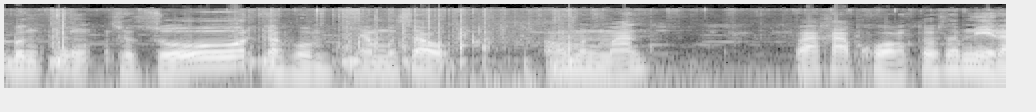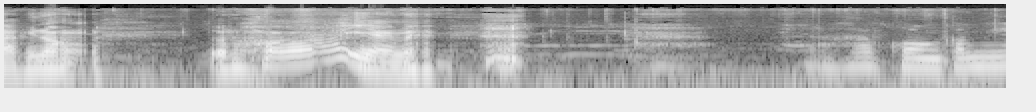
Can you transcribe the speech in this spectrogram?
เบิ้งกุ้งสดๆกับผมยามมื้อเช้าเอามันมันปลาคาบของตัวซ้ำนี่แหละพี่น้อง ตัวน้อยอย่างนะครับของก็มี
